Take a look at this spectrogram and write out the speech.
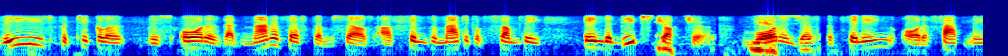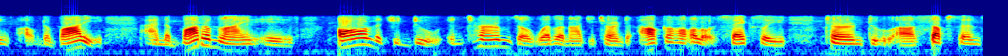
these particular disorders that manifest themselves are symptomatic of something in the deep structure more Yes. than just the thinning or the fattening of the body. And the bottom line is all that you do in terms of whether or not you turn to alcohol or sex or you turn to uh, substance,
